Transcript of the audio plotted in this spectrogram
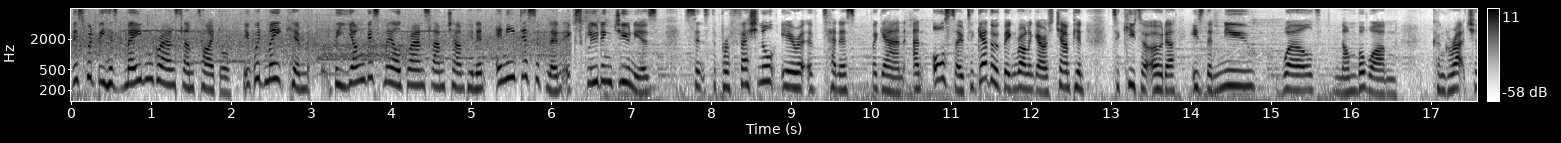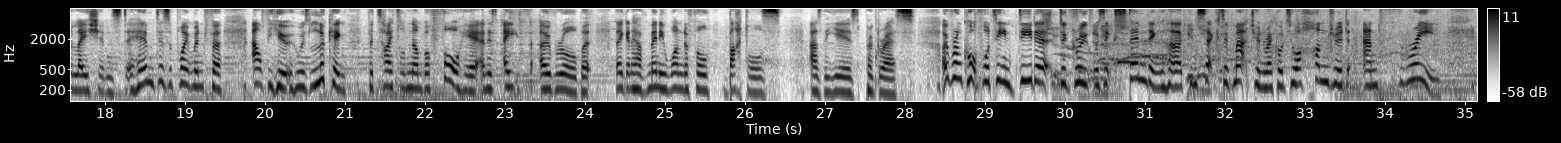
This would be his maiden Grand Slam title. It would make him the youngest male Grand Slam champion in any discipline, excluding juniors, since the professional era of tennis began. And also, together with being Roland Garros champion, Tokito Oda is the new world number one. Congratulations to him. Disappointment for Alfie Hewett, who is looking for title number four here and is eighth overall, but they're going to have many wonderful battles as the years progress. Over on court 14, Diede de Groot was extending her consecutive match win record to 103.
